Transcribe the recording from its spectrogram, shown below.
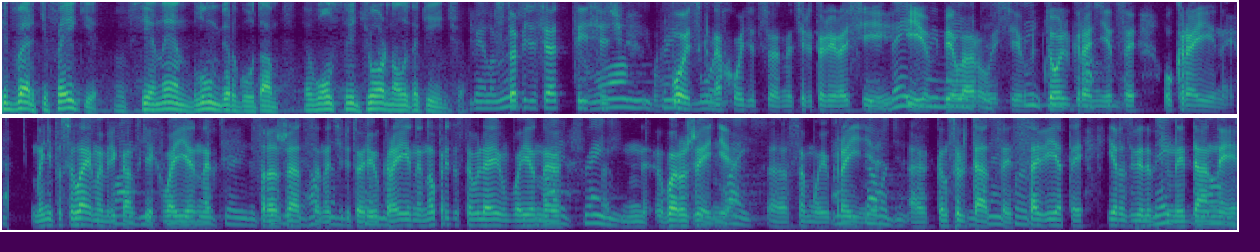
відверті фейки в CNN, Bloomberg, там Wall Street Journal і таке інше. 150 тысяч войск находится на территории России и в Беларуси вдоль границы Украины. Мы не посылаем американских военных сражаться на территории Украины, но предоставляем военное м, вооружение э, самой Украине, э, консультации, советы и разведывательные данные.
